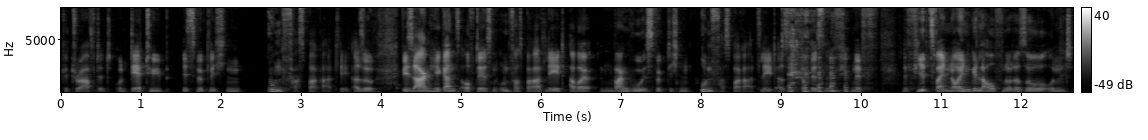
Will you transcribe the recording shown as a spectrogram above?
gedraftet. Und der Typ ist wirklich ein unfassbarer Athlet. Also wir sagen hier ganz oft, der ist ein unfassbarer Athlet, aber Nwangu ist wirklich ein unfassbarer Athlet. Also ich glaube, der ist eine, eine, eine 4-2-9 gelaufen oder so und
